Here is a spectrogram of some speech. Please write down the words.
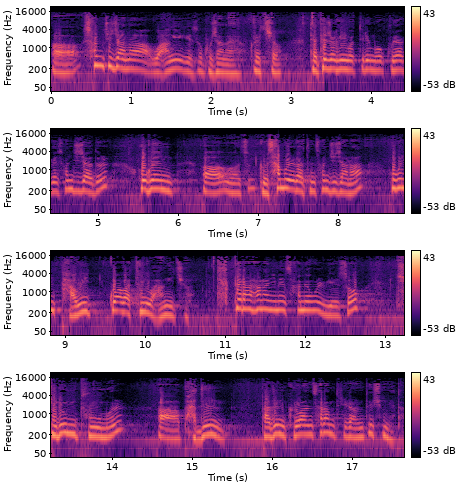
어, 선지자나 왕에게서 보잖아요. 그렇죠. 대표적인 것들이 뭐 구약의 선지자들 혹은 어, 그 사무엘 같은 선지자나 혹은 다윗과 같은 왕이죠. 특별한 하나님의 사명을 위해서 기름 부음을 아, 받은 받은 그러한 사람들이라는 뜻입니다.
